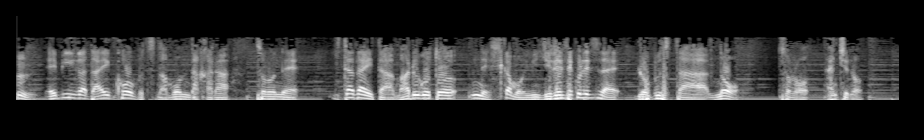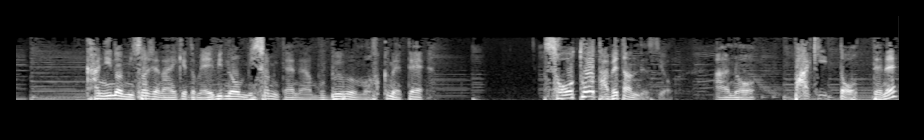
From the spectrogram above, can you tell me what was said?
うん。エビが大好物なもんだから、そのね、いただいた丸ごと、ね、しかも茹でてくれてたロブスターの、その、なんちゅうの、カニの味噌じゃないけども、エビの味噌みたいな部分も含めて、相当食べたんですよ。あの、バキッと折ってね。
